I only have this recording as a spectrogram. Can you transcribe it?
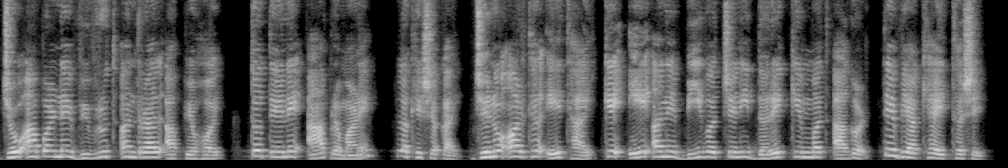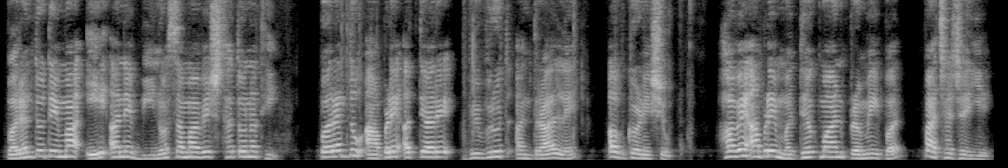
જો આપણને વિવૃત અંતરાલ આપ્યો હોય, તો તેને આ પ્રમાણે લખી શકાય. જેનો અર્થ એ થાય કે એ અને બી વચ્ચેની દરેક કિંમત આગળ તે વ્યાખ્યાયિત થશે. પરંતુ તેમાં એ અને બી નો સમાવેશ થતો નથી. પરંતુ આપણે અત્યારે વિવૃત અંતરાલને અવગણીશું. હવે આપણે મધ્યકમાન પ્રમેય પર પાછા જઈએ.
